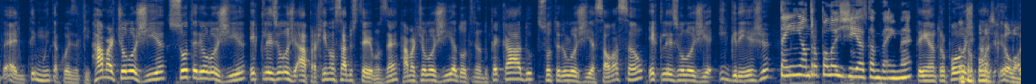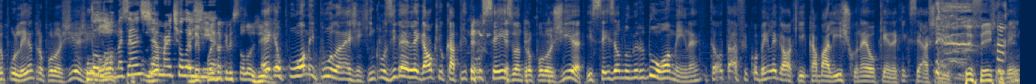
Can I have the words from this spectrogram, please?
velho, tem muita coisa aqui. Hamartiologia, soteriologia, eclesiologia. Ah, pra quem não sabe os termos, né? Hamartiologia, doutrina do pecado, soteriologia, salvação, eclesiologia, igreja, Tem antropologia também, né? tem antropologia. Antropologia Ah, eu, eu pulei antropologia, gente. Pulou, mas é antes de pulou. amartiologia. É depois da cristologia. É que o, o homem pula, né, gente? Inclusive é legal que o capítulo 6, o antropologia, e 6 é o número do homem, né? Então tá, ficou bem legal aqui, cabalístico, né, ô Kenner? O que, que você acha disso? Perfeito. Foi bem-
